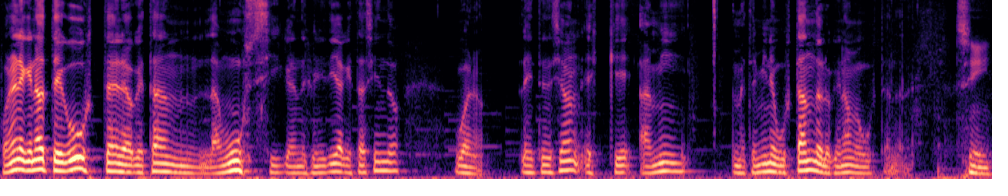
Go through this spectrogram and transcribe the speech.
ponele que no te gusta lo que está en la música, en definitiva, que está haciendo, bueno, la intención es que a mí me termine gustando lo que no me gusta. ¿entendés? Sí.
